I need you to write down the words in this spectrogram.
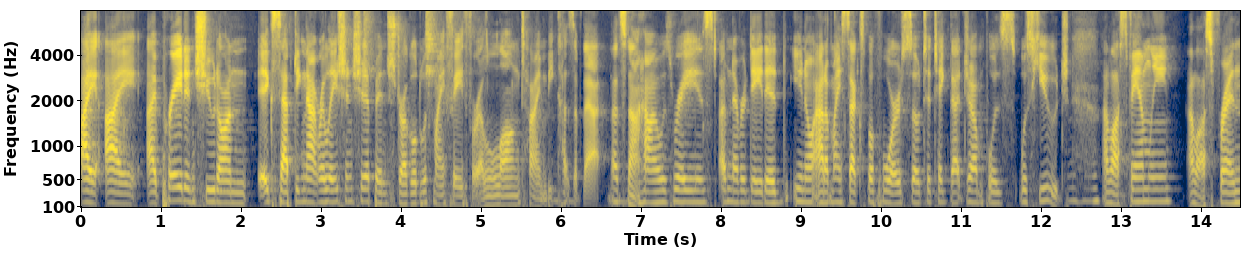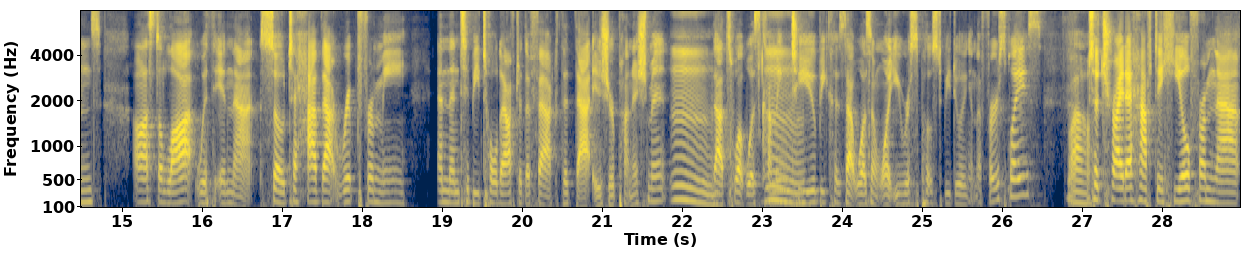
I I I prayed and chewed on accepting that relationship and struggled with my faith for a long time because of that. That's not how I was raised. I've never dated, you know, out of my sex before, so to take that jump was was huge. Mm-hmm. I lost family, I lost friends, I lost a lot within that. So to have that ripped from me and then to be told after the fact that that is your punishment, mm. that's what was coming to mm. you because that wasn't what you were supposed to be doing in the first place. Wow. To try to have to heal from that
